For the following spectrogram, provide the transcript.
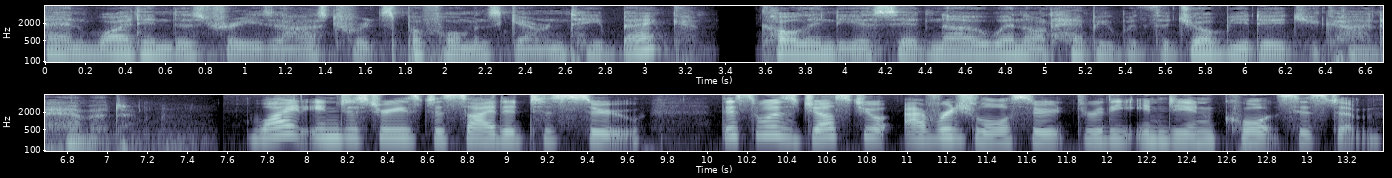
and White Industries asked for its performance guarantee back. Coal India said, No, we're not happy with the job you did, you can't have it. White Industries decided to sue. This was just your average lawsuit through the Indian court system.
